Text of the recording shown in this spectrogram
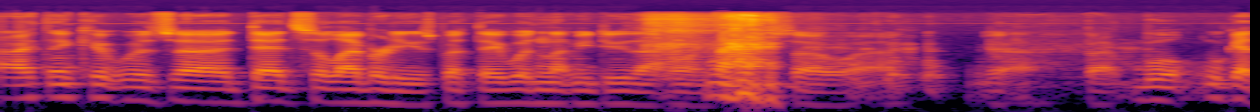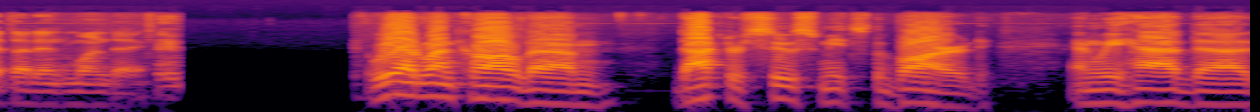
I think it was uh, dead celebrities, but they wouldn't let me do that one. so uh, yeah, but we'll we'll get that in one day. We had one called um, Dr. Seuss Meets the Bard, and we had uh,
